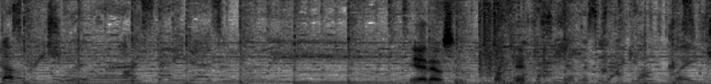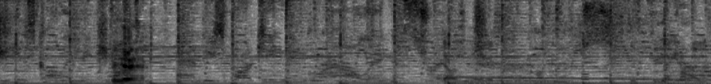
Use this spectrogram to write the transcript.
That was cool. Nice. Yeah, that was some fun hit. See that the thing just bounced away. Yeah. That was it. How can you still be alive?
